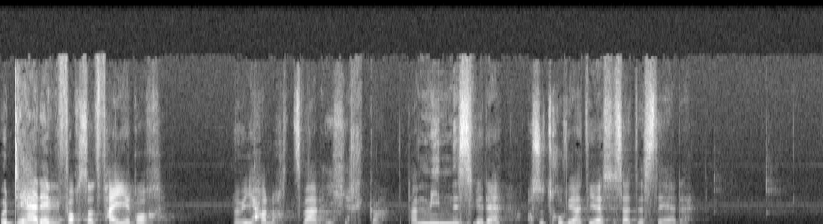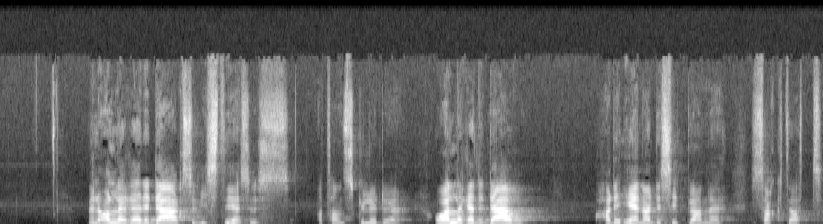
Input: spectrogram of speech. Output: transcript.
Og Det er det vi fortsatt feirer når vi har nattvær i kirka. Da minnes vi det, og så tror vi at Jesus er til stede. Men allerede der så visste Jesus at han skulle dø. Og allerede der hadde en av disiplene sagt at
